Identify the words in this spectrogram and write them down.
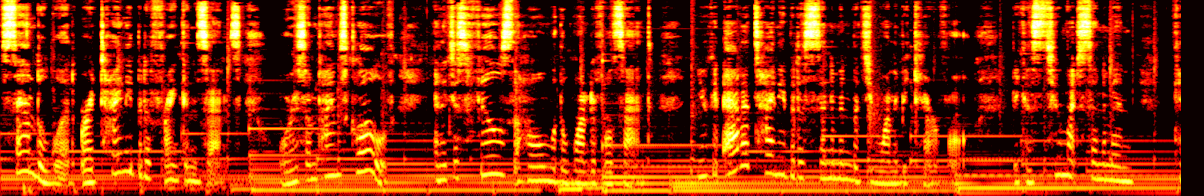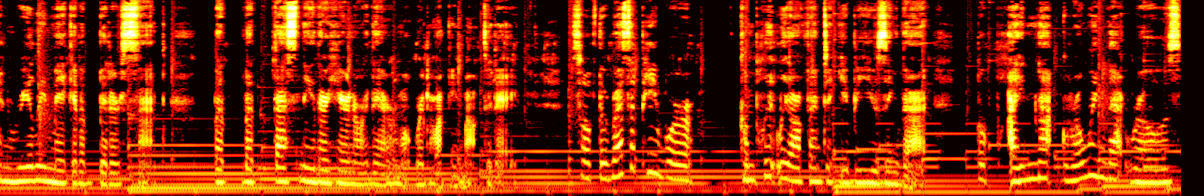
sandalwood or a tiny bit of frankincense or sometimes clove, and it just fills the home with a wonderful scent. You can add a tiny bit of cinnamon, but you want to be careful because too much cinnamon can really make it a bitter scent. But but that's neither here nor there in what we're talking about today. So if the recipe were completely authentic, you'd be using that. But I'm not growing that rose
